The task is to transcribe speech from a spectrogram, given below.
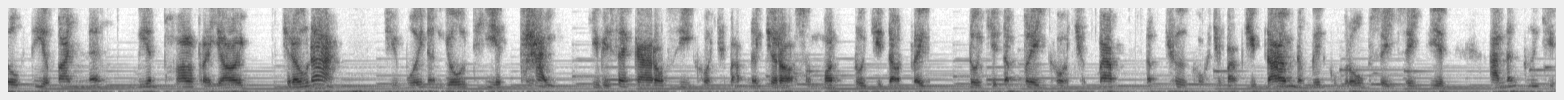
លោកទាបាញ់នឹងមានផលប្រយោជន៍ជ្រៅណាស់ជាមួយនឹងយោធាថៃ ជាពិសេសការរកស៊ីខុសច្បាប់នៅច្រកសមុទ្រដូចជាដុតព្រៃដូចជាដឹកព្រៃខុសច្បាប់ដឹកឈើខុសច្បាប់ជាដើមនិងមានគម្រោងផ្សេងផ្សេងទៀតអានឹងគឺជាឥ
